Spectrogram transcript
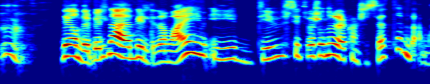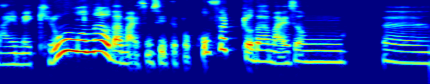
Mm. De andre bildene er bilder av meg i div-situasjoner. Dere har kanskje sett dem. Det er meg med krone, og det er meg som sitter på koffert, og det er meg som eh,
